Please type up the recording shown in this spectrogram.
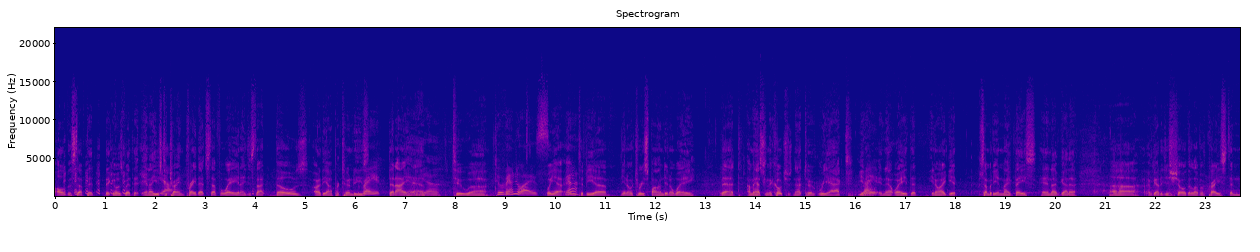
all of the stuff that that goes with it. And I used Yeah. to try and pray that stuff away, and I just thought those are the opportunities Right. that I have yeah. to. Uh, To evangelize. well, yeah, Yeah. and to be, uh, you know, to respond in a way that I'm asking the coaches not to react, you know, in that way. That you know, I get somebody in my face, and I've got to, uh, I've got to just show the love of Christ and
